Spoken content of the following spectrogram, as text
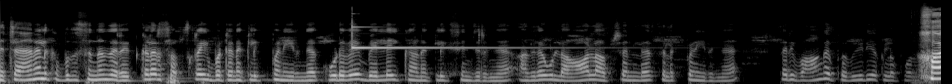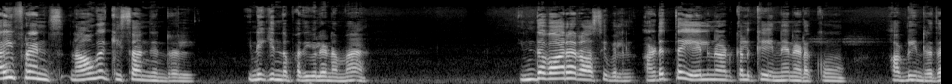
இந்த சேனலுக்கு புதுசுன்னா இந்த ரெட் கலர் சப்ஸ்கிரைப் பட்டனை கிளிக் பண்ணிடுங்க கூடவே பெல் ஐக்கானை கிளிக் செஞ்சுருங்க. அதில் உள்ள ஆல் ஆப்ஷனில் செலக்ட் பண்ணிடுங்க சரி வாங்க இப்போ வீடியோக்குள்ளே போகலாம் ஹாய் ஃப்ரெண்ட்ஸ் நான் உங்கள் கிசான் ஜென்ரல். இன்றைக்கி இந்த பதிவில் நம்ம இந்த வார ராசி பலன் அடுத்த ஏழு நாட்களுக்கு என்ன நடக்கும் அப்படின்றத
